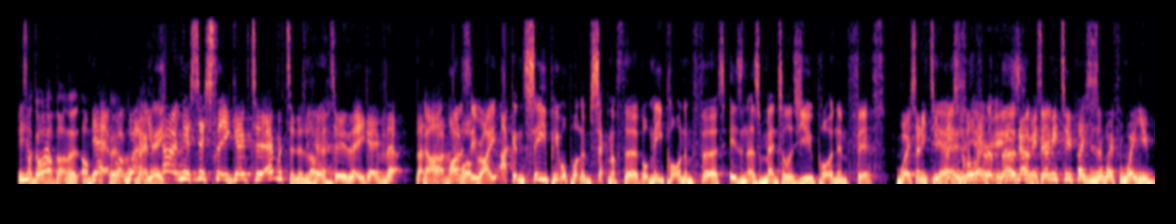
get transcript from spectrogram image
He's a I don't right- have that on, the, on my Yeah, paper. but what, are you Many. counting the assists that he gave to Everton as well? Yeah. The two that he gave that, that No, time. honestly, What? right? I can see people putting him second or third, but me putting him first isn't as mental as you putting him fifth. Well, it's only two Yeah, places it's away. closer no, first no, it's fifth. only two places away from where you.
